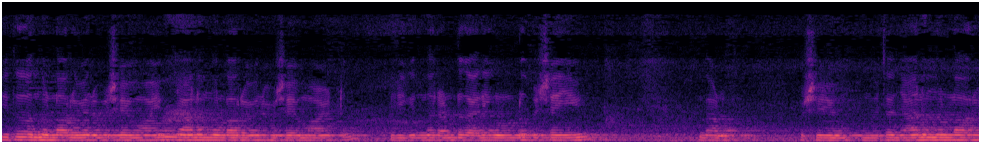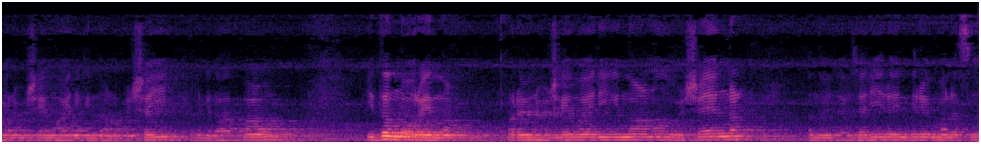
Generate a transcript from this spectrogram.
ഇത് എന്നുള്ള അറിവിന് വിഷയമായും ഞാനെന്നുള്ള അറിവിന് വിഷയമായിട്ടും ഇരിക്കുന്ന രണ്ട് കാര്യങ്ങളുണ്ട്. വിഷയും എന്താണ് വിഷയവും. എന്ന് വെച്ചാൽ ഞാനെന്നുള്ള അറിവിന് വിഷയമായിരിക്കുന്നതാണ്. വിഷയി അല്ലെങ്കിൽ ആത്മാവ്. ഇതെന്ന് പറയുന്ന അറിവിന് വിഷയമായിരിക്കുന്നതാണ് വിഷയങ്ങൾ എന്ന് വെച്ചാൽ ശരീരം ഇന്ദ്രിയം മനസ്സ്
